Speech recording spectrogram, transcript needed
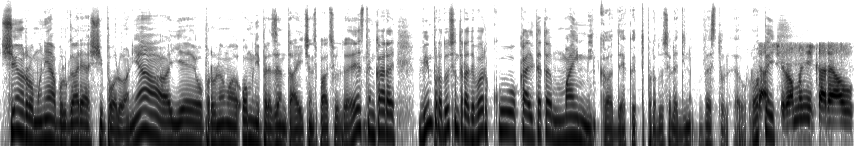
și în România, Bulgaria și Polonia. E o problemă omniprezentă aici în spațiul de est, în care vin produse într-adevăr cu o calitate mai mică decât produsele din vestul Europei. Da, și românii care au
